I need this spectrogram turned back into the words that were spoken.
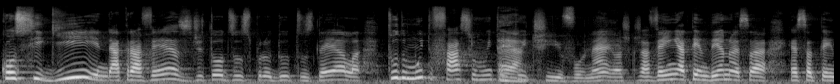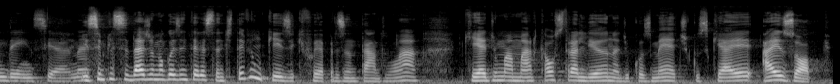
conseguir, através de todos os produtos dela, tudo muito fácil, muito é. intuitivo. Né? Acho que já vem atendendo essa, essa tendência. Né? E simplicidade é uma coisa interessante. Teve um case que foi apresentado lá, que é de uma marca australiana de cosméticos, que é a Aesop.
